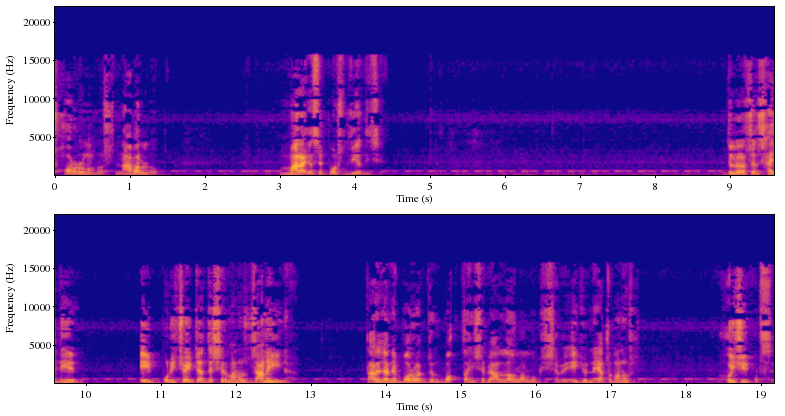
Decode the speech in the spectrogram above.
সরল মানুষ নাবার লোক। মারা গেছে পোস্ট দিয়ে দিছে। দিলর হোসেন সাইদির এই পরিচয়টা দেশের মানুষ জানেই না। তারা জানে বড় একজন বক্তা হিসেবে আল্লাহ লোক হিসেবে। এই জন্য এত মানুষ হৈসই করছে।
